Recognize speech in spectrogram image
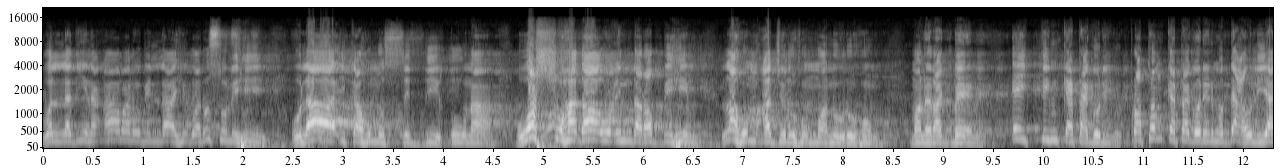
ওয়াল্লাযীনা আমানু বিল্লাহি ওয়া রুসুলিহি, উলাইকা হুমুস সিদ্দিকুনা ওয়াশ শুহাদাউ ইনদা রাব্বিহিম, লাহুম আজরুহুম ওয়া নুরুহুম। মনে রাখবেন, এই তিন ক্যাটাগরি, প্রথম ক্যাটাগরির মধ্যে আউলিয়া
